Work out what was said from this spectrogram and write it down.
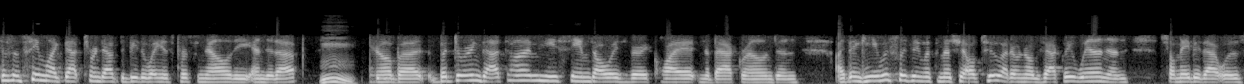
doesn't seem like that turned out to be the way his personality ended up. Mm. You know, but but during that time, he seemed always very quiet in the background, and I think he was sleeping with Michelle too. I don't know exactly when, and so maybe that was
